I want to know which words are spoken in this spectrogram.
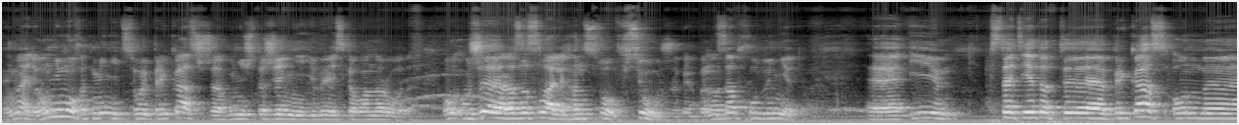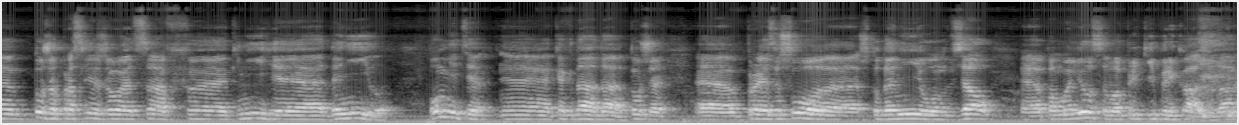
Понимаете, он не мог отменить свой приказ об уничтожении еврейского народа. Он- уже разослали гонцов, все уже, как бы назад ходу нету. Э, И, кстати, этот э, приказ, он э, тоже прослеживается в книге Даниила. Помните, когда, да, тоже произошло, что Даниил, он взял, помолился вопреки приказу, да,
